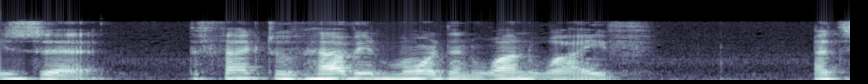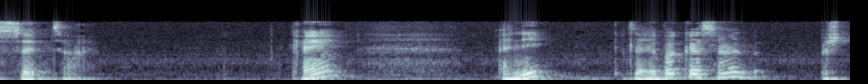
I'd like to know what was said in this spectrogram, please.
is uh, the fact of having more than one wife at the same time. Okay? يعني كتلعبها كتعمل باش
